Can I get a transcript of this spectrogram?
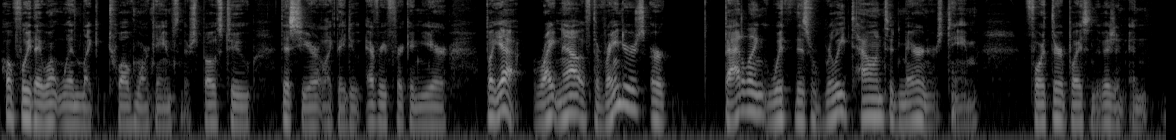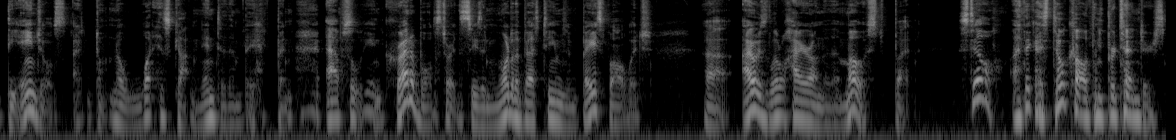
Hopefully, they won't win like 12 more games than they're supposed to this year, like they do every freaking year. But yeah, right now, if the Rangers are battling with this really talented Mariners team, for third place in the division. And the Angels, I don't know what has gotten into them. They have been absolutely incredible to start the season. One of the best teams in baseball, which uh, I was a little higher on them than most, but still, I think I still call them pretenders.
